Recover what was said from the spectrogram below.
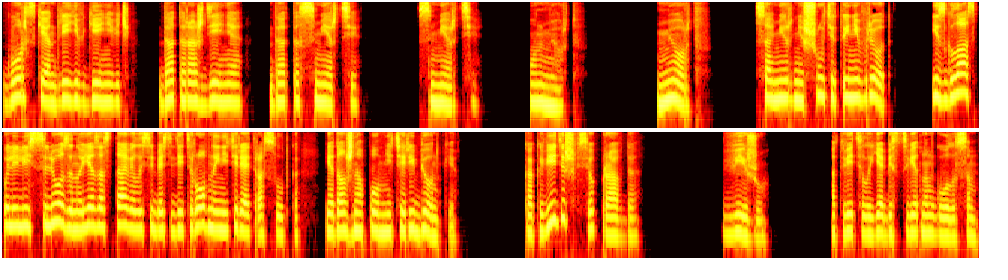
Горский Андрей Евгеньевич, дата рождения, дата смерти. Смерти. Он мертв. Мертв. Самир не шутит и не врет. Из глаз полились слезы, но я заставила себя сидеть ровно и не терять рассудка. Я должна помнить о ребенке. Как видишь, все правда. Вижу, ответила я бесцветным голосом.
